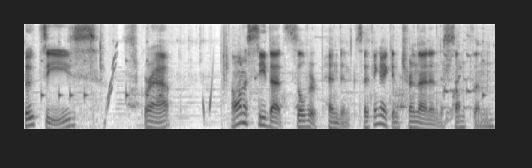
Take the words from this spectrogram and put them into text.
Bootsies, scrap. I want to see that silver pendant because I think I can turn that into something.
